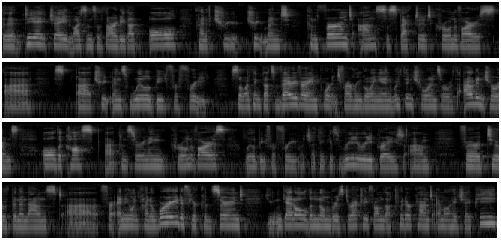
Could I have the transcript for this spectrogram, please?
the DHA license authority that all kind of tre- treatment confirmed and suspected coronavirus uh, uh, treatments will be for free. So I think that's very, very important for everyone going in with insurance or without insurance. All the costs uh, concerning coronavirus will be for free, which I think is really, really great. Um, for to have been announced uh, for anyone kind of worried if you're concerned you can get all the numbers directly from that twitter account mohap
